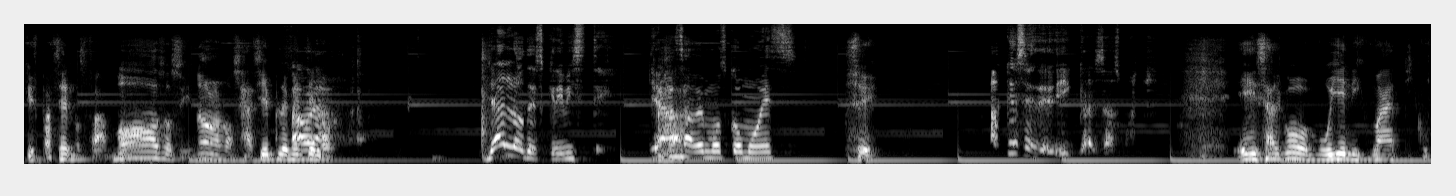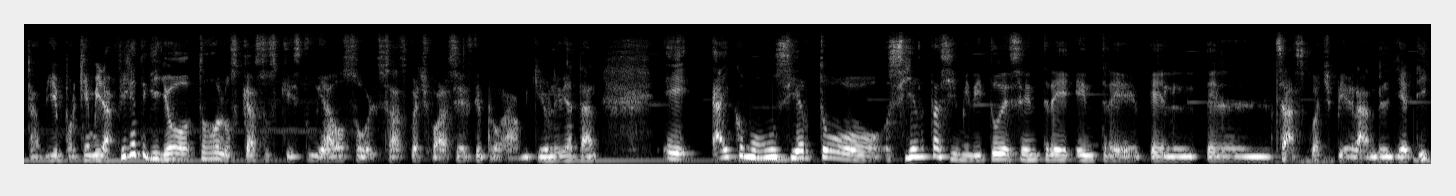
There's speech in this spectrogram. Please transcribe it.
que es para hacernos famosos, y no, no, o sea, simplemente Ahora, ya lo describiste. Ya Ajá. sabemos cómo es. lo. Sí. ¿A qué se dedica el Sasquatch? es algo muy enigmático también, porque mira, fíjate que yo, todos los casos que he estudiado sobre el Sasquatch para hacer este programa, mi querido Leviatán, eh, hay como un cierto, ciertas similitudes entre, entre el, el Sasquatch pie grande, el Yeti,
